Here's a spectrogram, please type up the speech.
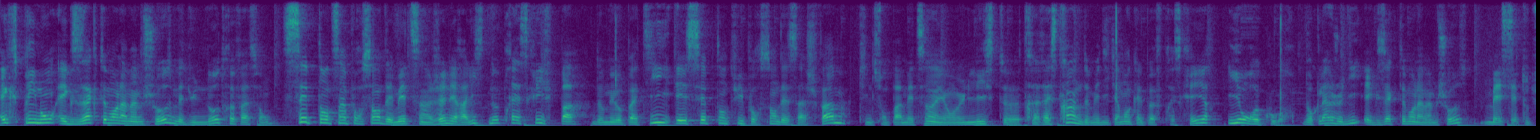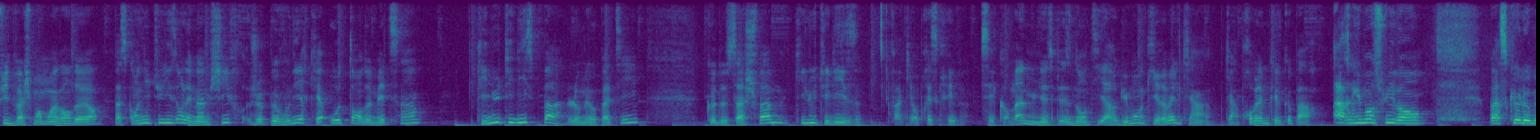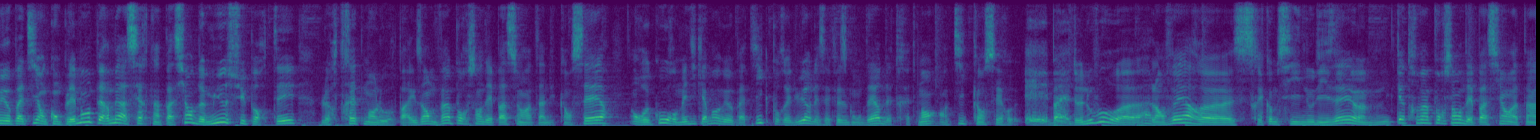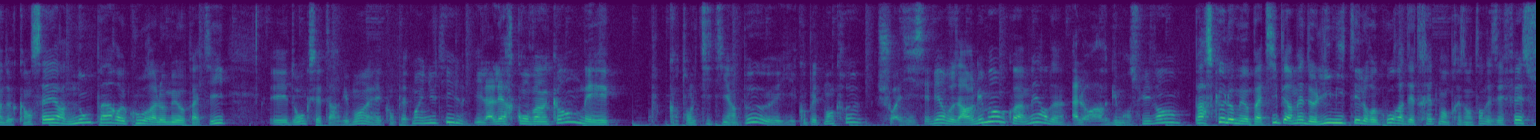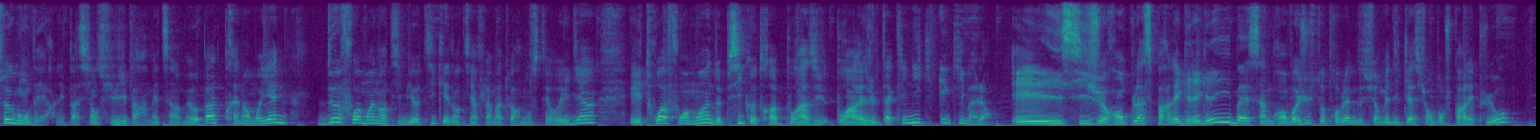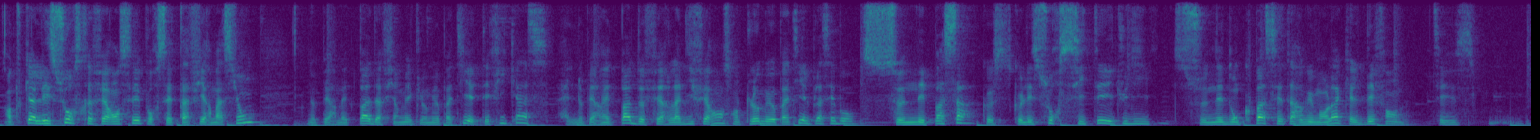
Exprimons exactement la même chose, mais d'une autre façon. 75% des médecins généralistes ne prescrivent pas d'homéopathie, et 78% des sages-femmes, qui ne sont pas médecins et ont une liste très restreinte de médicaments qu'elles peuvent prescrire, y ont recours. Donc là, je dis exactement la même chose, mais c'est tout de suite vachement moins vendeur. Parce qu'en utilisant les mêmes chiffres, je peux vous dire qu'il y a autant de médecins qui n'utilisent pas l'homéopathie, que de sages-femmes qui l'utilisent, enfin qui en prescrivent. C'est quand même une espèce d'anti-argument qui révèle qu'il y, a un problème quelque part. Argument suivant Parce que l'homéopathie en complément permet à certains patients de mieux supporter leur traitement lourd. Par exemple, 20% des patients atteints du cancer ont recours aux médicaments homéopathiques pour réduire les effets secondaires des traitements anticancéreux. Et ben de nouveau, euh, à l'envers, euh, ce serait comme s'il nous disait 80% euh, des patients atteints de cancer n'ont pas recours à l'homéopathie, et donc cet argument est complètement inutile. Il a l'air convaincant, mais quand on le titille un peu, il est complètement creux. Choisissez bien vos arguments, quoi, merde Alors, argument suivant. Parce que l'homéopathie permet de limiter le recours à des traitements présentant des effets secondaires. Les patients suivis par un médecin homéopathe prennent en moyenne deux fois moins d'antibiotiques et d'anti-inflammatoires non stéroïdiens, et trois fois moins de psychotropes pour un, résultat clinique équivalent. Et si je remplace par les gris-gris, bah, ça me renvoie juste au problème de surmédication dont je parlais plus haut. En tout cas, les sources référencées pour cette affirmation ne permettent pas d'affirmer que l'homéopathie est efficace. Elles ne permettent pas de faire la différence entre l'homéopathie et le placebo. Ce n'est pas ça que, que les sources citées étudient. Ce n'est donc pas cet argument-là qu'elles défendent.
